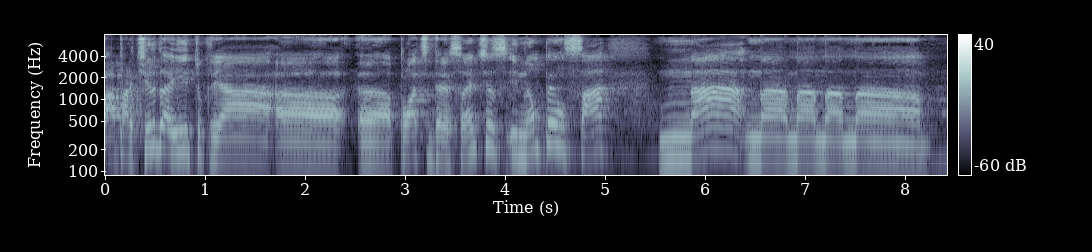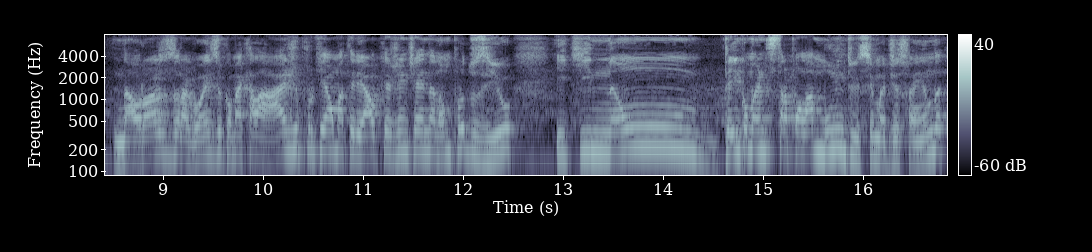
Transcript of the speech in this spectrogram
a partir daí tu criar uh, uh, plots interessantes e não pensar na, na, na, na, na, na Aurora dos Dragões e como é que ela age, porque é um material que a gente ainda não produziu e que não tem como a gente extrapolar muito em cima disso ainda,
